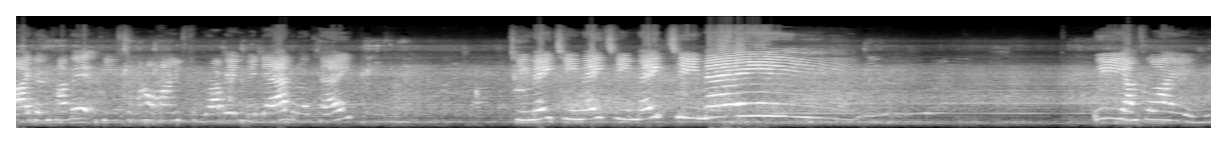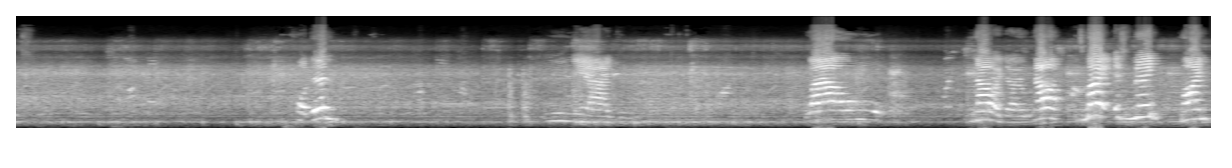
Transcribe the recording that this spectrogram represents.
I don't have it. He somehow managed to grab it in midair, but okay. Teammate, teammate, teammate, teammate! We, I'm flying. Pardon? Mm, Yeah, I do. Well, now I don't. Now it's my, it's me, mine,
